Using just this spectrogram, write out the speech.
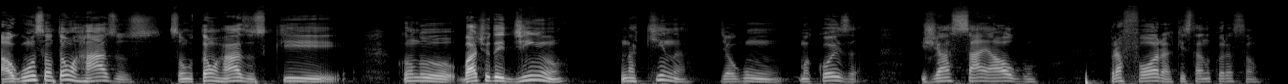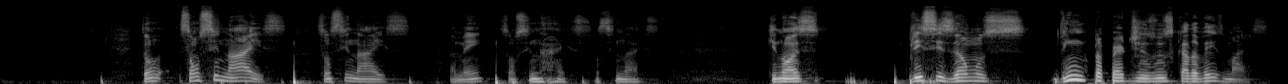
alguns são tão rasos, são tão rasos que quando bate o dedinho na quina de alguma coisa, já sai algo para fora que está no coração. Então, são sinais, são sinais. Amém? São sinais, são sinais. Que nós precisamos vir para perto de Jesus cada vez mais.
